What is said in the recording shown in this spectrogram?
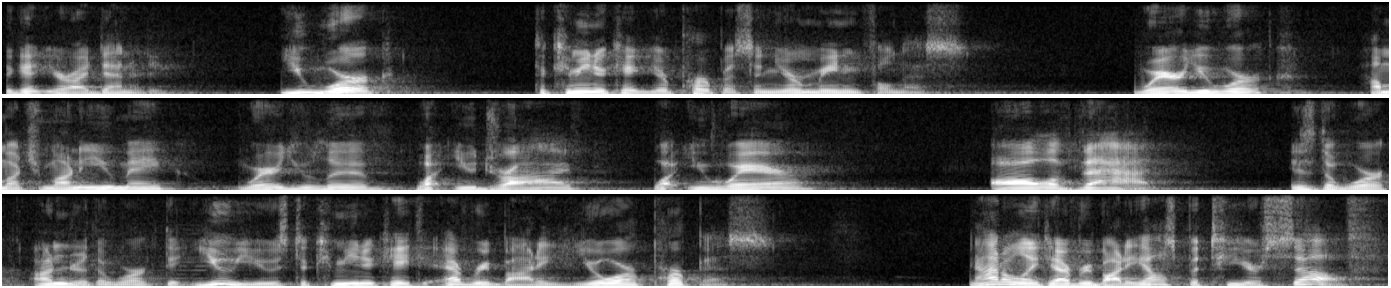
to get your identity. You work to communicate your purpose and your meaningfulness. Where you work, how much money you make, where you live, what you drive, what you wear, all of that is the work under the work that you use to communicate to everybody your purpose. Not only to everybody else, but to yourself.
